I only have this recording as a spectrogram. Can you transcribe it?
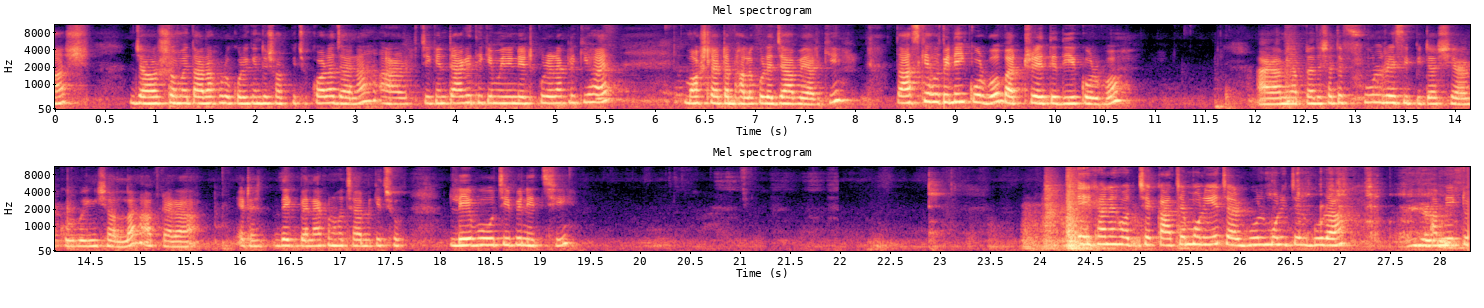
মাস। যাওয়ার সময় তাড়াহুড়ো করে কিন্তু সব কিছু করা যায় না। আর চিকেনটা আগে থেকে মেরিনেট করে রাখলে কি হয়? মশলাটা ভালো করে যাবে আর কি। তো আজকে ওপেনেই করব বা ট্রেতে দিয়ে করব। আর আমি আপনাদের সাথে ফুল রেসিপিটা শেয়ার করব ইনশাল্লাহ আপনারা এটা দেখবেন। এখন হচ্ছে আমি কিছু লেবু চিপে নিচ্ছি। এইখানে হচ্ছে কাঁচা মরিচ আর গোলমরিচের গুঁড়া আমি একটু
